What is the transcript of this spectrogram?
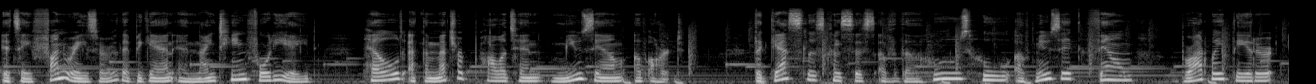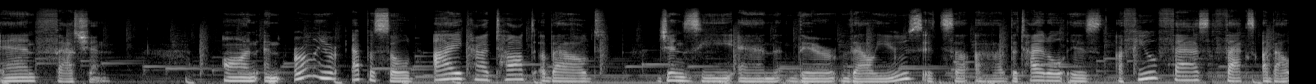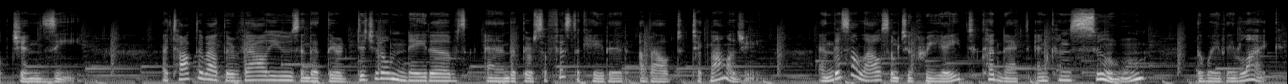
It's a fundraiser that began in 1948, held at the Metropolitan Museum of Art. The guest list consists of the who's who of music, film, Broadway theater, and fashion. On an earlier episode, I kind of talked about Gen Z and their values. It's uh, uh, the title is a few fast facts about Gen Z. I talked about their values and that they're digital natives and that they're sophisticated about technology. And this allows them to create, connect, and consume the way they like.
